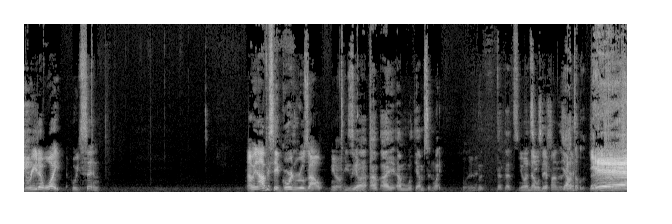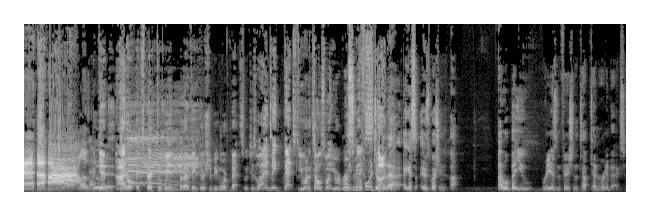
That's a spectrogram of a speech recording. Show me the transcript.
Breida, White. Who you sitting? I mean, obviously, if Gordon rules out, you know he's Yeah, gonna. I'm, I, I'm with you. I'm sitting white. But that, that's You wanna double easy. dip on this Yeah, guy? I'll double dip. Yeah, let's do Again, it. I don't expect to win, but I think there should be more bets, which is why I make bets. Do you want to tell us about your Well, running so back? before we jump to that, I guess here's a question. I, I will bet you Breida doesn't finish in the top ten running backs.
